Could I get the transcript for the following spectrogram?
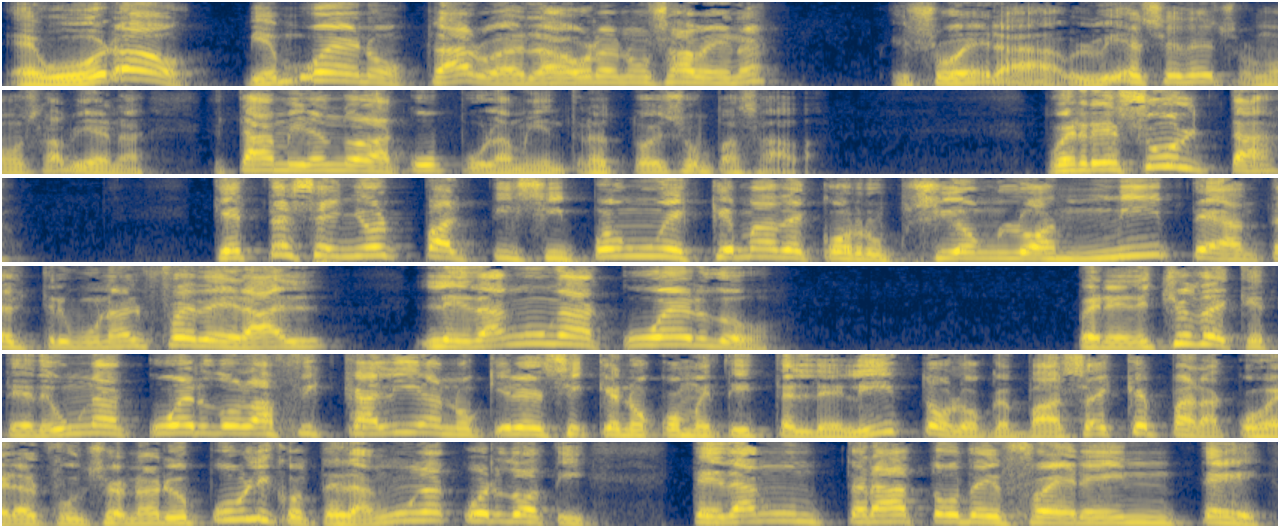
Seguro, bien bueno. Claro, él ahora no sabe nada. Eso era, olvídese de eso, no sabía nada. Estaba mirando la cúpula mientras todo eso pasaba. Pues resulta que este señor participó en un esquema de corrupción, lo admite ante el Tribunal Federal, le dan un acuerdo pero el hecho de que te dé un acuerdo la fiscalía no quiere decir que no cometiste el delito. Lo que pasa es que para coger al funcionario público te dan un acuerdo a ti, te dan un trato deferente,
